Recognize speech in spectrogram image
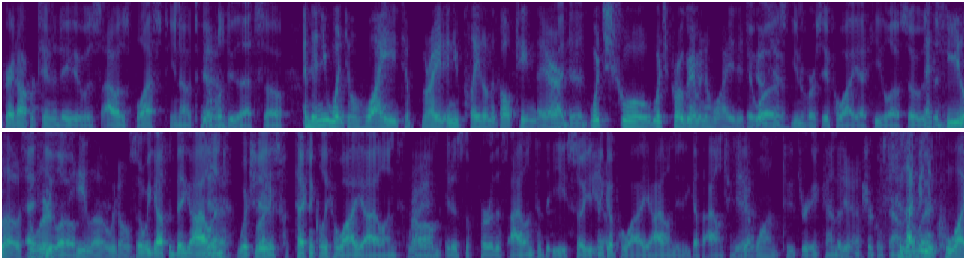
great opportunity. It was, I was blessed, you know, to be able to do that. So And then you went to Hawaii to right, and you played on the golf team there. I did. Which school? Which program in Hawaii did you It go was University of Hawaii at Hilo. So it was? At the Hilo. So at where's Hilo. Hilo? We don't. So we got the Big Island, Yeah, which right. is technically Hawaii Island. Right. Um, it is the furthest island to the east. So you think of Hawaii Island, you got the island chains. You got one, two, three. It kind of Yeah. trickles down. Because I've been way. to Kauai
